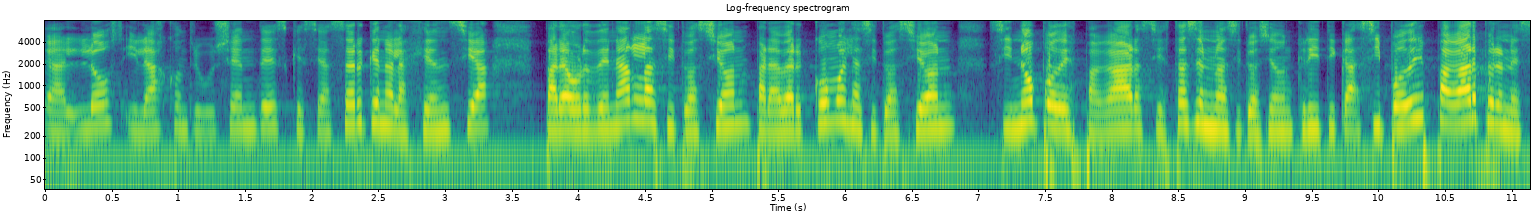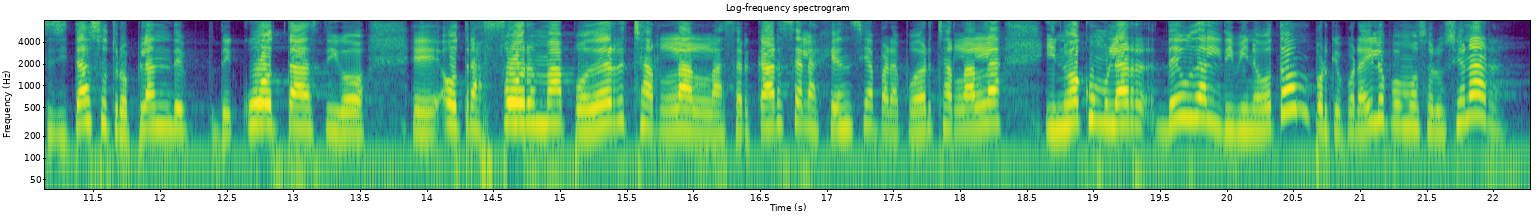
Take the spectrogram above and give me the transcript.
a los y las contribuyentes que se acerquen a la agencia para ordenar la situación, para ver cómo es la situación, si no podés pagar, si estás en una situación crítica, si podés pagar pero necesitas otro plan de, cuotas, digo, eh, otra forma, poder charlarla, acercarse a la agencia para poder charlarla y no acumular deuda al divino botón, porque por ahí lo podemos solucionar.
